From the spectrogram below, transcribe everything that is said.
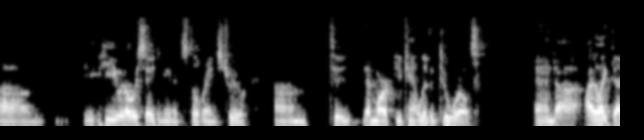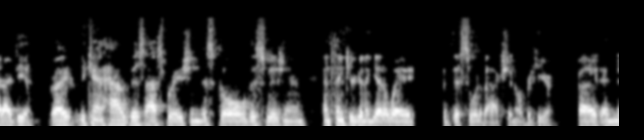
um, he, he would always say to me, and it still reigns true, um, to that Mark, you can't live in two worlds. And, uh, I like that idea, right? You can't have this aspiration, this goal, this vision, and think you're going to get away with this sort of action over here, right? And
